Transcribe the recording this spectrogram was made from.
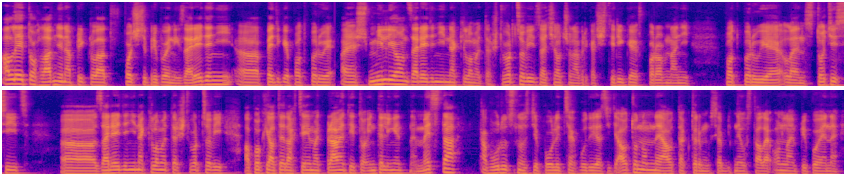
ale je to hlavne napríklad v počte pripojených zariadení. 5G e, podporuje až milión zariadení na kilometr štvorcový, zatiaľ čo napríklad 4G v porovnaní podporuje len 100 tisíc e, zariadení na kilometr štvorcový a pokiaľ teda chceme mať práve tieto inteligentné mesta, a v budúcnosti po uliciach budú jazdiť autonómne auta, ktoré musia byť neustále online pripojené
